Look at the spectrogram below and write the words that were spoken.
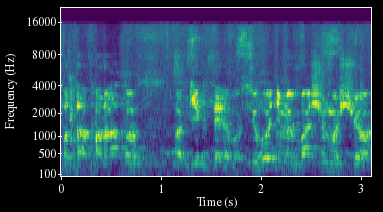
фотоапарату, об'єктиву. Сьогодні ми бачимо, що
